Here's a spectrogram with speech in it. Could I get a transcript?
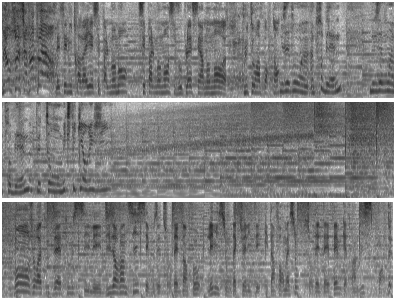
Mais enfin, ça va pas Laissez-nous travailler, c'est pas le moment. C'est pas le moment, s'il vous plaît. C'est un moment euh, plutôt important. Nous avons un, un problème. Nous avons un problème. Peut-on m'expliquer en régie? Bonjour à toutes et à tous, il est 10h26 et vous êtes sur Delta Info, l'émission d'actualité et d'information sur Delta FM 90.2.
